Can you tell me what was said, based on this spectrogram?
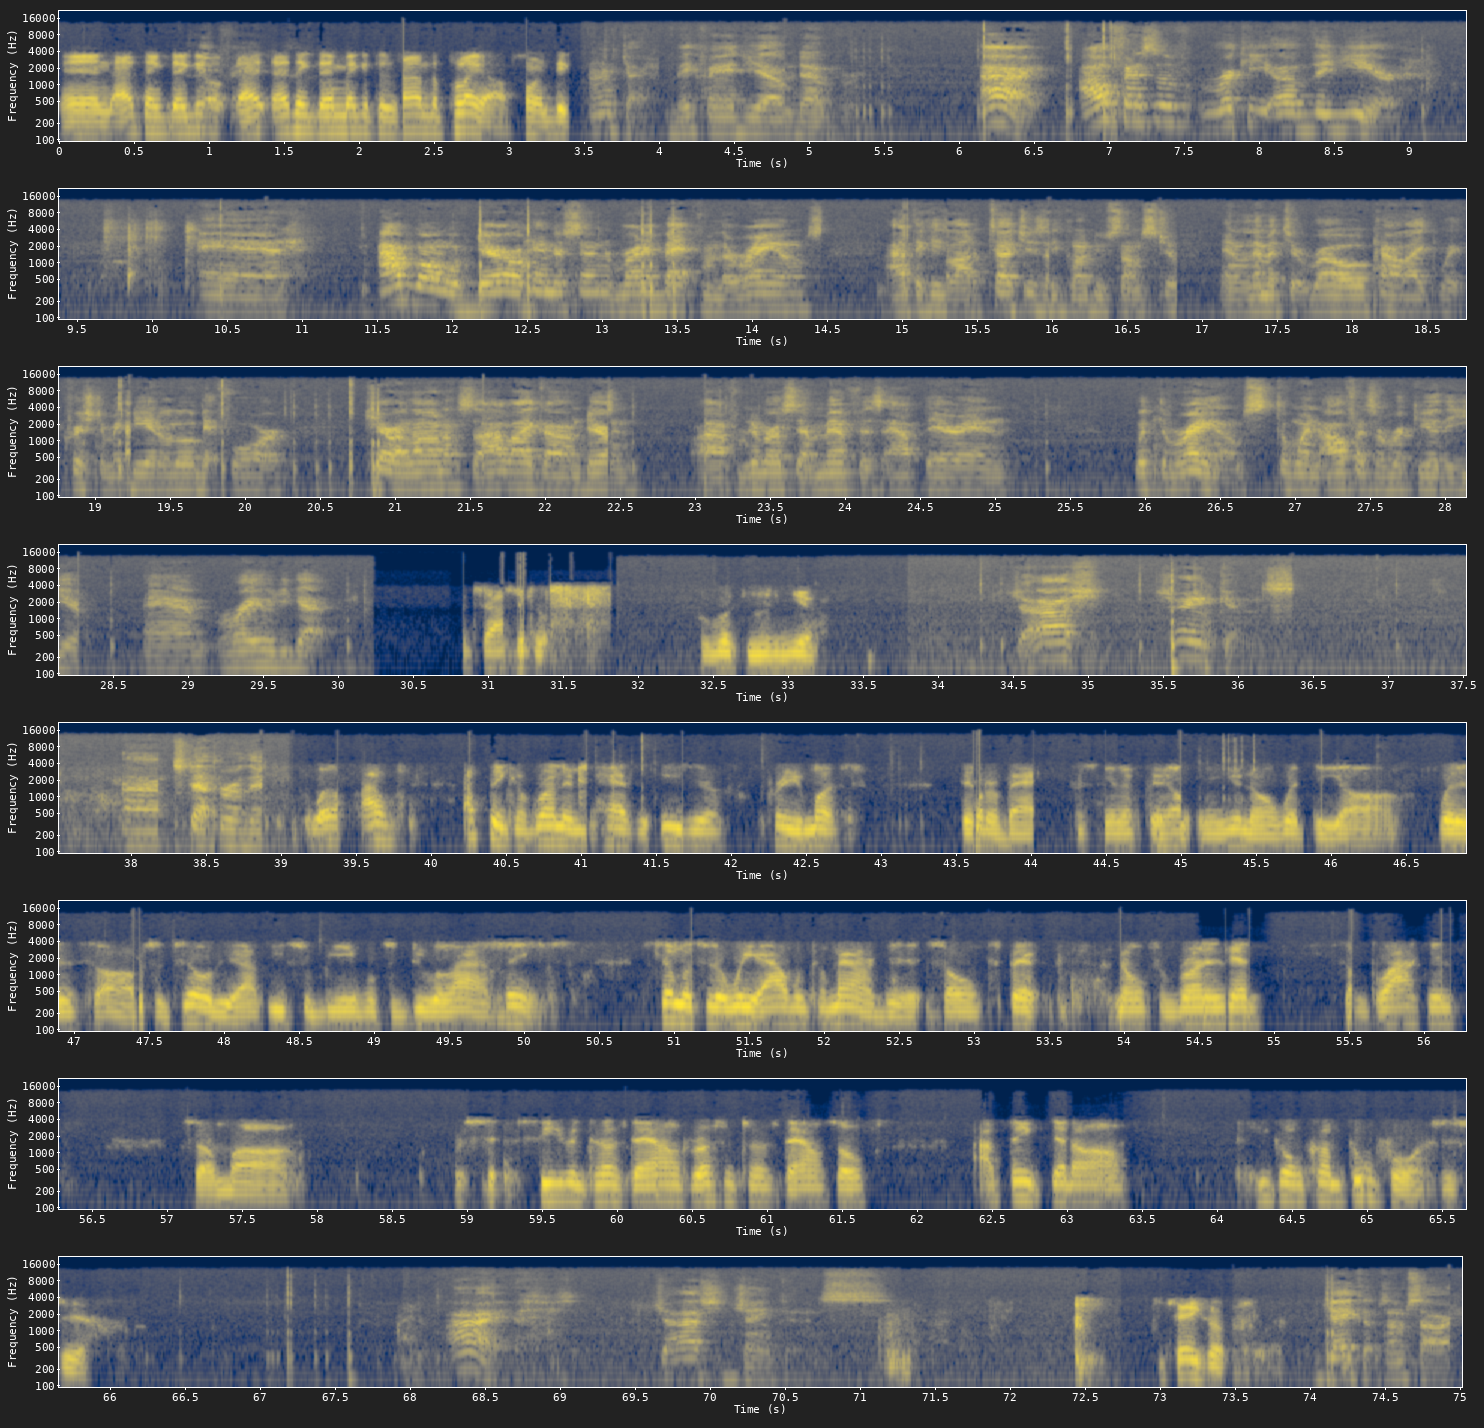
and I think they go. I, I think they make it to the time of the playoffs. Okay, big fan of Joe Denver. All right, offensive rookie of the year, and I'm going with Darrell Henderson, running back from the Rams. I think he's a lot of touches. He's going to do something in a limited role, kind of like what Christian McCaffrey did a little bit for Carolina. So I like um, Darrell uh, from University of Memphis out there and with the Rams to win offensive rookie of the year. And Ray, who you got? Josh for rookie of the year. Josh Jenkins. Uh, step through there. Well, I I think a running has it easier, pretty much, than quarterback in the NFL. And you know, with the uh, with his uh, versatility, I think he should be able to do a lot of things, similar to the way Alvin Kamara did. So expect, you know, some running, some blocking, some uh, receiving touchdowns, rushing touchdowns. So I think that uh, he gonna come through for us this year. All right, Josh Jenkins. Jacobs. Jacobs, I'm sorry.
